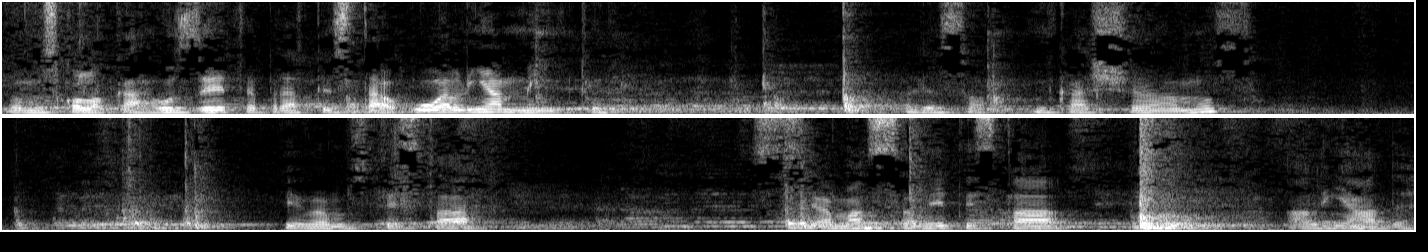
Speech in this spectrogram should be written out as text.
Vamos colocar a roseta para testar o alinhamento. Olha só, encaixamos. E vamos testar se a maçaneta está alinhada.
